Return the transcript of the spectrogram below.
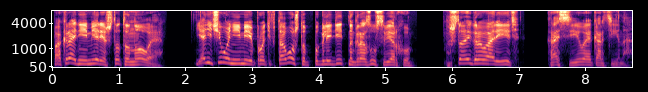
«По крайней мере, что-то новое. Я ничего не имею против того, чтобы поглядеть на грозу сверху. Что и говорить, красивая картина».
